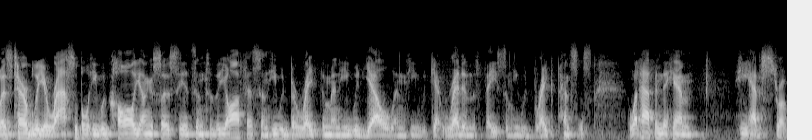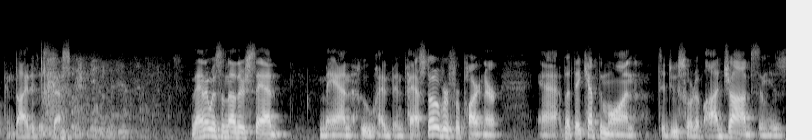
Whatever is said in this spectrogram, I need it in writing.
was terribly irascible. He would call young associates into the office and he would berate them and he would yell and he would get red in the face and he would break pencils. What happened to him? He had a stroke and died at his desk. then there was another sad man who had been passed over for partner, uh, but they kept him on to do sort of odd jobs, and his,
